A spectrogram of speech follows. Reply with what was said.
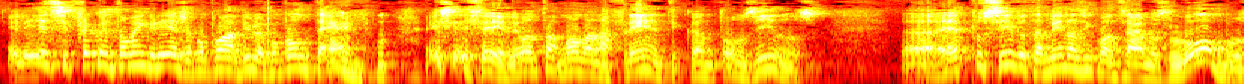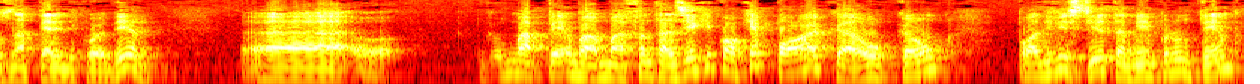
Ele se frequentou uma igreja, comprou uma Bíblia, comprou um terno. É isso que ele fez. Levantou a mão lá na frente, cantou uns hinos. Uh, é possível também nós encontrarmos lobos na pele de cordeiro. Uh, uma, uma, uma, fantasia que qualquer porca ou cão pode vestir também por um tempo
